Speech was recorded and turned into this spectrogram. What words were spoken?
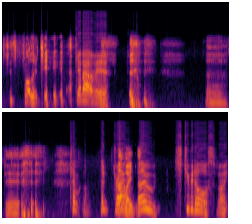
just followed you. Get out of here. oh dear. Come on, don't drown. Oh, wait, No, Stupid horse. Right,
